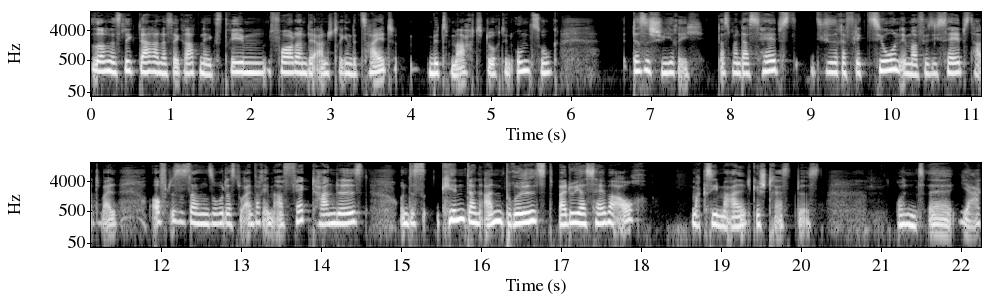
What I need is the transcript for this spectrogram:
sondern es liegt daran, dass er gerade eine extrem fordernde, anstrengende Zeit mitmacht durch den Umzug. Das ist schwierig dass man das selbst, diese Reflexion immer für sich selbst hat, weil oft ist es dann so, dass du einfach im Affekt handelst und das Kind dann anbrüllst, weil du ja selber auch maximal gestresst bist. Und äh, ja,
